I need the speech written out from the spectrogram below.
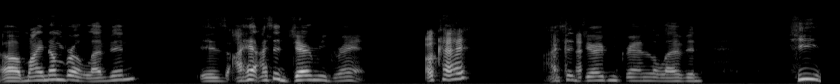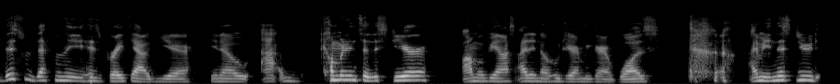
Uh, my number eleven is I had I said Jerami Grant. Okay. I said Jerami Grant at eleven. He this was definitely his breakout year. You know, coming into this year, I'm gonna be honest. I didn't know who Jerami Grant was. I mean, this dude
